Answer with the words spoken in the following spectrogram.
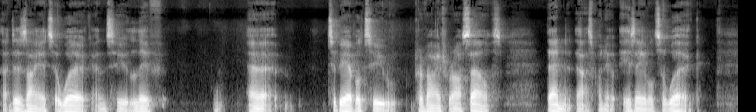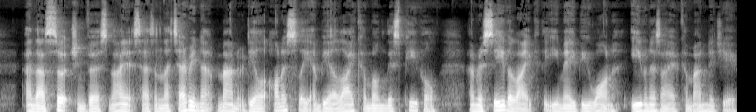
that desire to work and to live, uh, to be able to provide for ourselves. Then that's when it is able to work. And as such, in verse 9 it says, And let every man deal honestly and be alike among this people, and receive alike, that ye may be one, even as I have commanded you.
